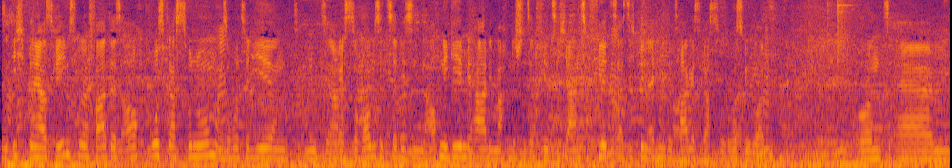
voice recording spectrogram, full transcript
Also ich bin ja aus Regensburg, mein Vater ist auch Großgastronom, also Hotelier und, und äh, Restaurantbesitzer, die sind auch eine GmbH, die machen das schon seit 40 Jahren zu viert. Das heißt, ich bin eigentlich mit der Tagesgastro groß geworden. Und ähm,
